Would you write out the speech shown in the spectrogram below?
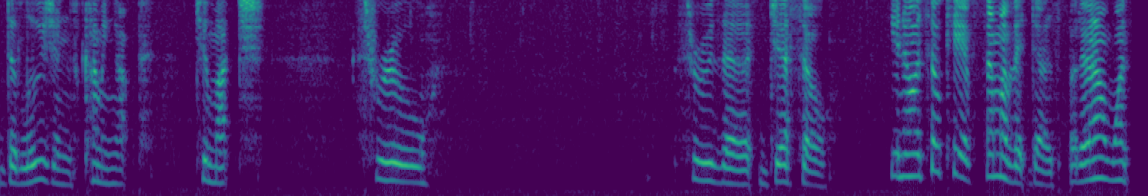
Dylusions coming up too much through through the gesso you know it's okay if some of it does but I don't want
